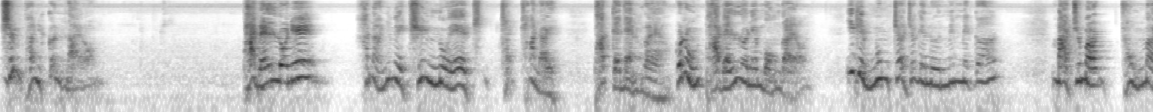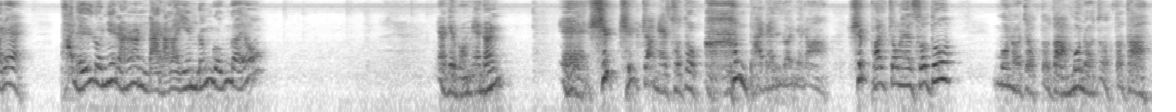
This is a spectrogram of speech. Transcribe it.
심판이 끝나요. 바벨론이 하나님의 진노의 찬을 받게 되는 거예요. 그럼 바벨론이 뭔가요? 이게 문자적인 의미입니까? 마지막 종말에 바벨론이라는 나라가 있는 건가요? 여기 보면은 예, 17장에서도 큰 바벨론이라 18장에서도 무너졌도다 무너졌도다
